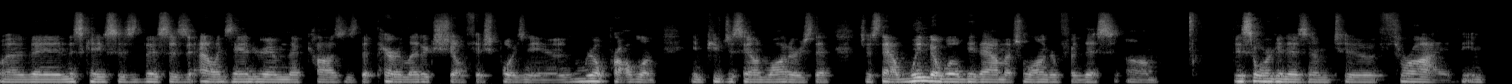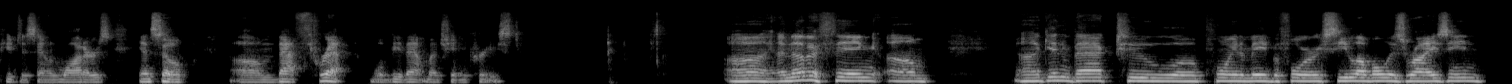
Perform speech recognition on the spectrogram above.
uh, in this case is this is alexandrium that causes the paralytic shellfish poisoning. And a real problem in Puget Sound waters that just that window will be that much longer for this um, this organism to thrive in Puget Sound waters. And so um, that threat will be that much increased. Uh, another thing, um, uh, getting back to a point I made before, sea level is rising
